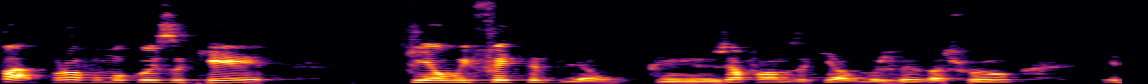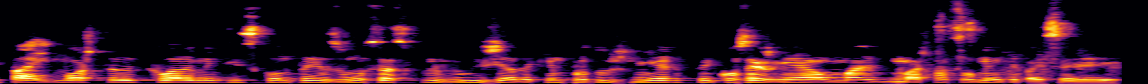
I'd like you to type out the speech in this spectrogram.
Pá, prova uma coisa que é, que é o efeito cantilhão, que já falámos aqui algumas vezes, acho eu. E, pá, e mostra claramente isso quando tens um acesso privilegiado a quem produz dinheiro, tem, consegues ganhar mais, mais facilmente. E, pá, isso, é,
